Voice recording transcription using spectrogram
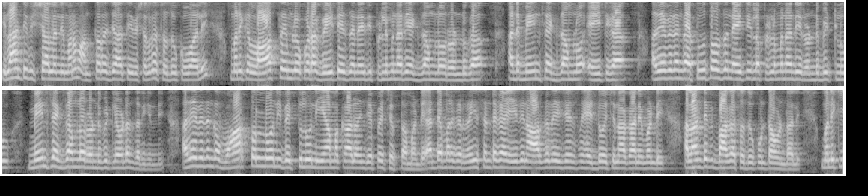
ఇలాంటి విషయాలన్నీ మనం అంతర్జాతీయ విషయాలుగా చదువుకోవాలి. మనకి లాస్ట్ టైంలో కూడా వెయిటేజ్ అనేది ప్రిలిమినరీ ఎగ్జామ్లో రెండుగా అంటే మెయిన్స్ ఎగ్జామ్లో ఎయిట్గా అదేవిధంగా టూ థౌజండ్ ఎయిటీలో ప్రిలిమినరీ రెండు బిట్లు మెయిన్స్ ఎగ్జామ్లో రెండు బిట్లు ఇవ్వడం జరిగింది. అదేవిధంగా వార్తల్లోని వ్యక్తులు నియామకాలు అని చెప్పి చెప్తామండి. అంటే మనకి రీసెంట్గా ఏదైనా ఆర్గనైజేషన్ హెడ్ వచ్చినా కానివ్వండి అలాంటివి బాగా చదువుకుంటూ ఉండాలి. మనకి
